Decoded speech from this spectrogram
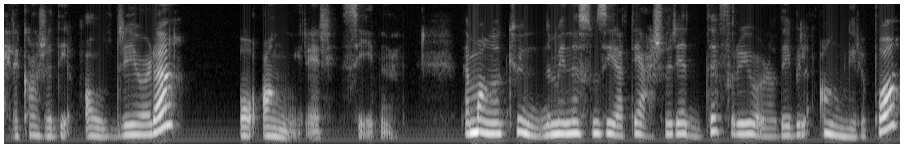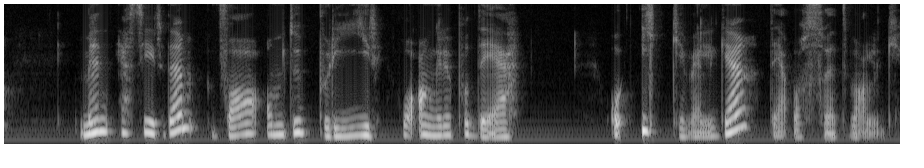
eller kanskje de aldri gjør det, og angrer siden. Det er mange av kundene mine som sier at de er så redde for å gjøre noe de vil angre på. Men jeg sier til dem, hva om du blir og angrer på det? Å ikke velge, det er også et valg.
